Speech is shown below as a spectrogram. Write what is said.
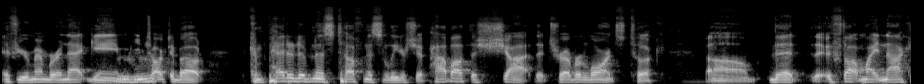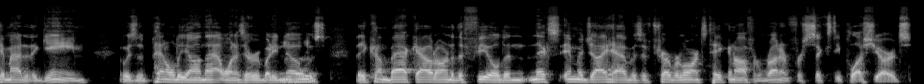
if you remember in that game, mm-hmm. you talked about competitiveness, toughness, and leadership. How about the shot that Trevor Lawrence took um, that, that thought might knock him out of the game? It was a penalty on that one, as everybody mm-hmm. knows. Mm-hmm. They come back out onto the field, and next image I have is of Trevor Lawrence taking off and running for 60 plus yards,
